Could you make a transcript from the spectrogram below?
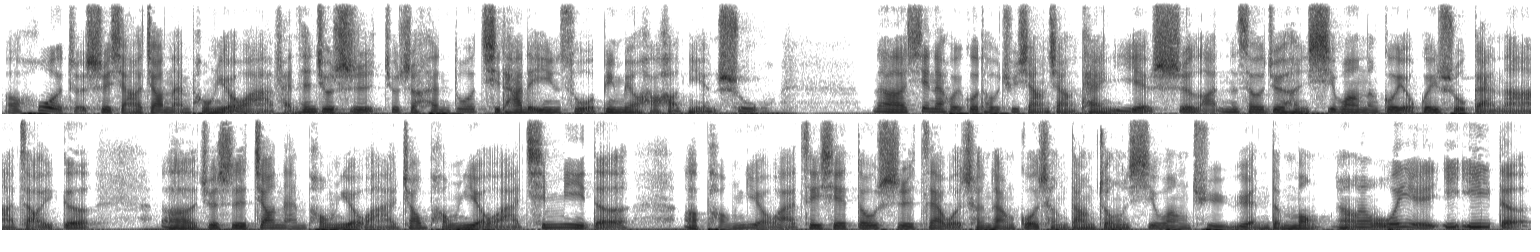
呃，或者是想要交男朋友啊，反正就是就是很多其他的因素，我并没有好好念书。那现在回过头去想想看，也是了。那时候就很希望能够有归属感啊，找一个呃，就是交男朋友啊，交朋友啊，亲密的呃朋友啊，这些都是在我成长过程当中希望去圆的梦。然后我也一一的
